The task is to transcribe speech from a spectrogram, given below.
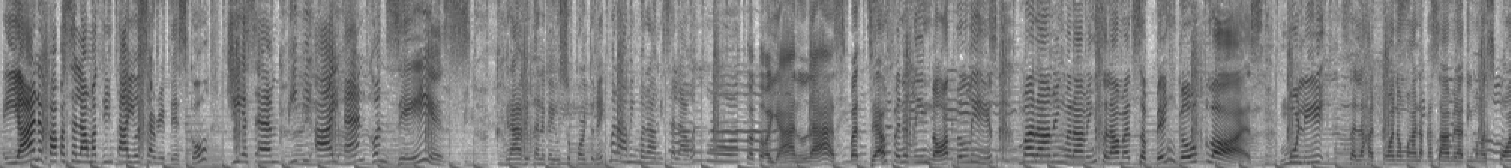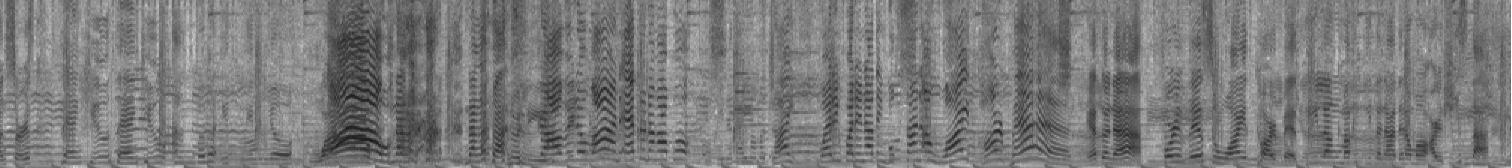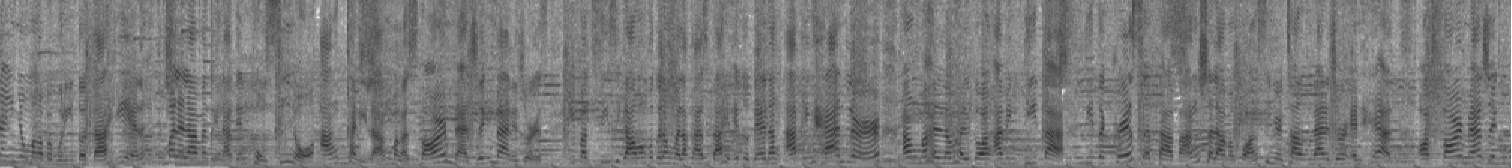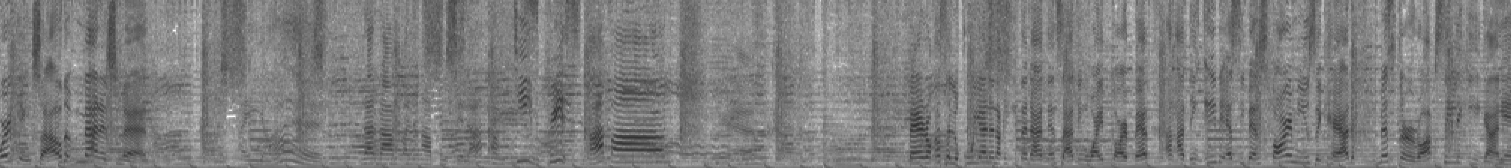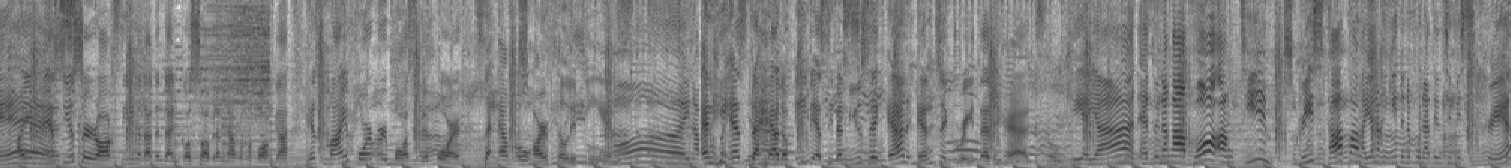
Ayan, nagpapasalamat din tayo sa Ribisco, GSM, BPI, and Conzays. Grabe talaga yung support tonight. Maraming maraming salamat po. Totoo yan. Last but definitely not the least, maraming maraming salamat sa Bingo Plus. Muli, sa lahat po ng mga nakasama nating mga sponsors, thank you, thank you. Ang babait ninyo. Wow! Wow! Nang nanganganuling. Grabe naman! Eto na nga. Okay na tayo, Mama Jai. Pwedeng pwede nating buksan ang white carpet. Eto na, for this white carpet, bilang makikita natin ang mga artista na inyong mga paborito dahil malalaman rin natin kung sino ang kanilang mga Star Magic Managers. Ipagsisigawan ko to ng malakas dahil ito din ang aking handler. Ang mahal na mahal ko ang aming tita. Tita Chris at Tapang, siya lamang po ang Senior Talent Manager and Head of Star Magic Working Child Management. Ayan. Rarampa na nga po sila ang Team Chris Tapang. Pero kasalukuyan na nakikita natin sa ating white carpet, ang ating ABS-CBN Star Music Head, Mr. Roxy Likigan. Yes. I miss you, Sir Roxy. Natatandaan ko, sobrang napakabongga. He's my former boss before sa MOR Philippines. Ay, And he is the head of ABS-CBN Music and Integrated Heads. Okay, ayan. Eto na nga po ang team. Chris Tapang. Ayan, nakikita na po natin si Miss Chris.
